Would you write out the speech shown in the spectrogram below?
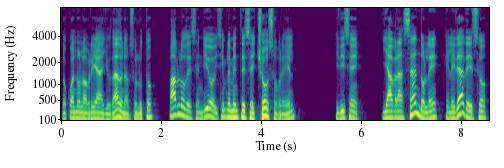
lo cual no lo habría ayudado en absoluto. Pablo descendió y simplemente se echó sobre él. Y dice, y abrazándole, en la idea de eso,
